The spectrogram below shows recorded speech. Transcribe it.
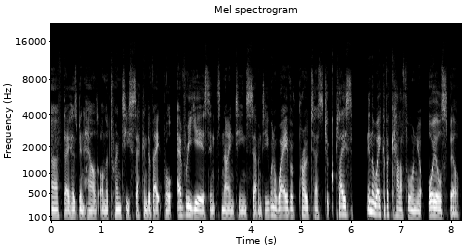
Earth Day has been held on the 22nd of April every year since 1970 when a wave of protests took place in the wake of a California oil spill.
